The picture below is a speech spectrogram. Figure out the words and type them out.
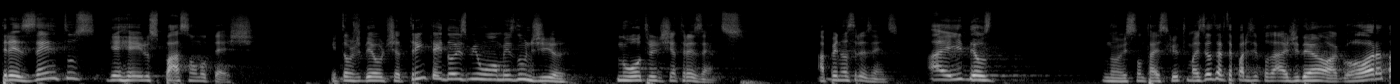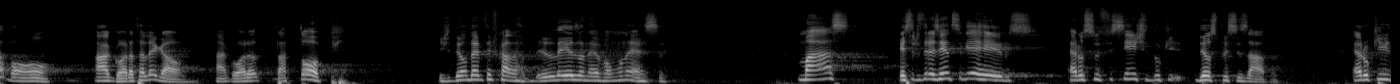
300 guerreiros passam no teste. Então Gideão tinha 32 mil homens num dia, no outro ele tinha 300. Apenas 300. Aí Deus. Não, isso não está escrito, mas Deus deve ter parecido e falado: Ah, Gideão, agora tá bom. Agora tá legal. Agora tá top. Gideão deve ter ficado, beleza, né? Vamos nessa. Mas, esses 300 guerreiros era o suficiente do que Deus precisava. Era o que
